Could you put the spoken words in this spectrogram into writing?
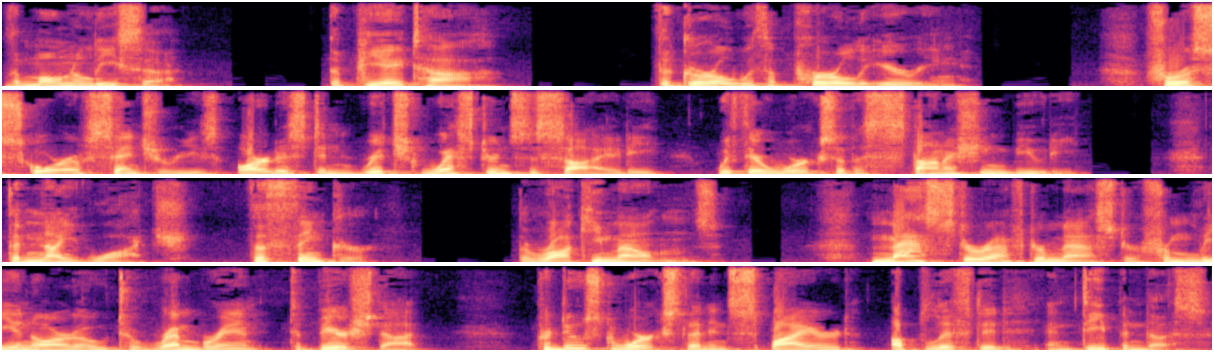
the Mona Lisa, the Pietà, the girl with a pearl earring. For a score of centuries, artists enriched Western society with their works of astonishing beauty. The Night Watch, The Thinker, The Rocky Mountains. Master after master, from Leonardo to Rembrandt to Bierstadt, produced works that inspired, uplifted, and deepened us.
